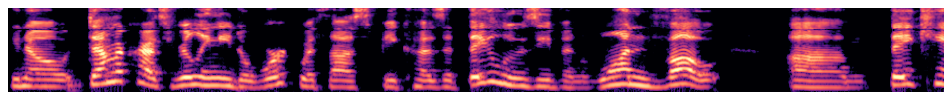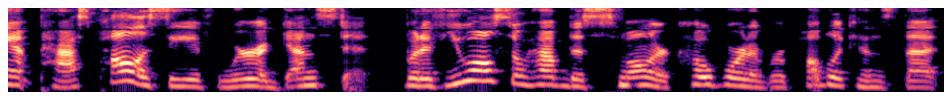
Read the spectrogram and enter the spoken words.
you know, Democrats really need to work with us because if they lose even one vote, um, they can't pass policy if we're against it. But if you also have this smaller cohort of Republicans that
